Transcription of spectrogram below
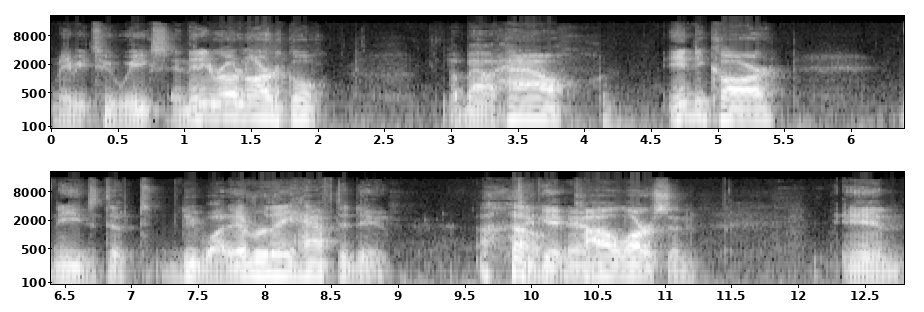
maybe two weeks, and then he wrote an article about how IndyCar needs to, to do whatever they have to do to oh, get Oh, yeah. Kyle Larson in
